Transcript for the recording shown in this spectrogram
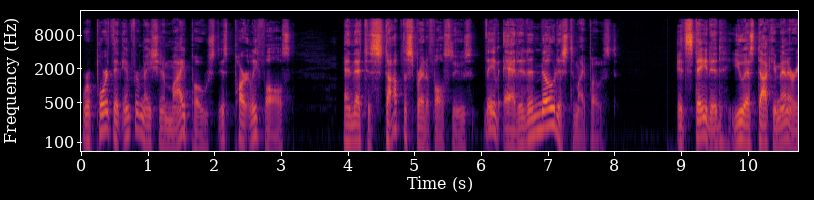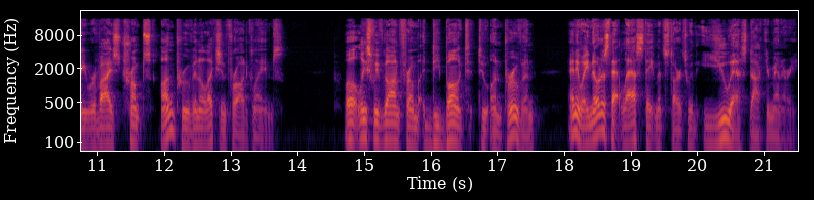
report that information in my post is partly false and that to stop the spread of false news, they have added a notice to my post. It stated U.S. documentary revives Trump's unproven election fraud claims. Well, at least we've gone from debunked to unproven Anyway, notice that last statement starts with U.S. documentary.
